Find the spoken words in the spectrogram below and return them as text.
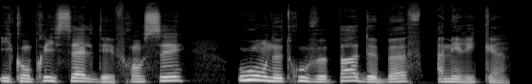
y compris celles des Français, où on ne trouve pas de bœuf américain.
